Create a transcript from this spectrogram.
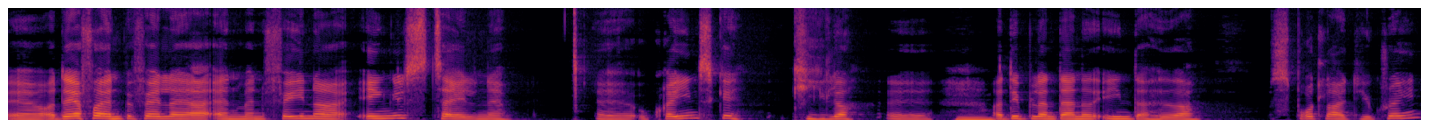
Øh, og derfor anbefaler jeg, at man finder engelsktalende øh, ukrainske kilder, øh, mm. og det er blandt andet en, der hedder Spotlight Ukraine.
